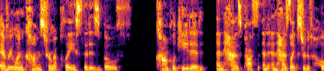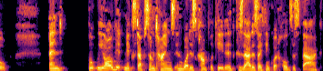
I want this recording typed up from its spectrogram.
Everyone comes from a place that is both complicated and has poss- and, and has like sort of hope. And but we all get mixed up sometimes in what is complicated because that is, I think, what holds us back.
